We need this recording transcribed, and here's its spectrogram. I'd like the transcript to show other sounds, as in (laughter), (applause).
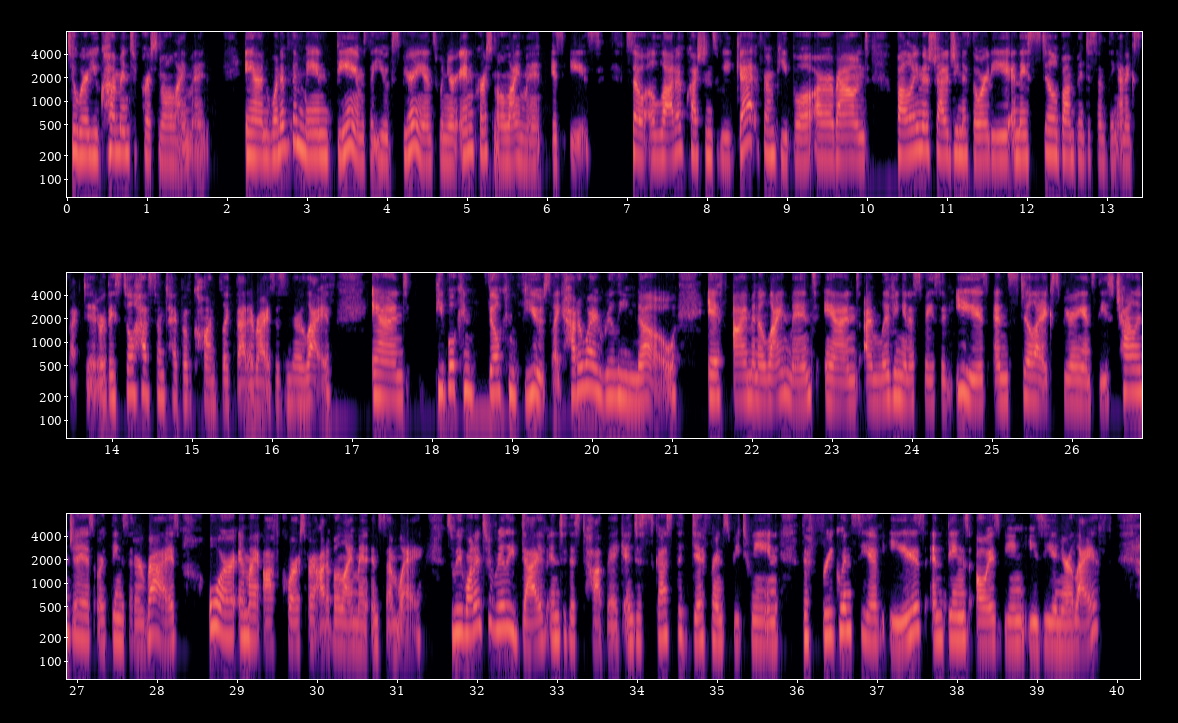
to where you come into personal alignment. And one of the main themes that you experience when you're in personal alignment is ease. So, a lot of questions we get from people are around following their strategy and authority, and they still bump into something unexpected, or they still have some type of conflict that arises in their life. And people can feel confused. Like, how do I really know if I'm in alignment and I'm living in a space of ease and still I experience these challenges or things that arise? Or am I off course or out of alignment in some way? So, we wanted to really dive into this topic and discuss the difference between the frequency of ease and things always being easy in your life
